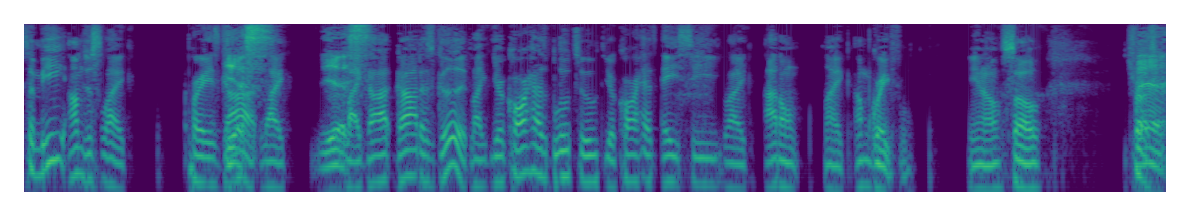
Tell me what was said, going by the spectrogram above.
to me, I'm just like, praise God, yes. like. Yes. Like God, God is good. Like your car has Bluetooth, your car has AC. Like I don't like. I'm grateful, you know. So trust yeah.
